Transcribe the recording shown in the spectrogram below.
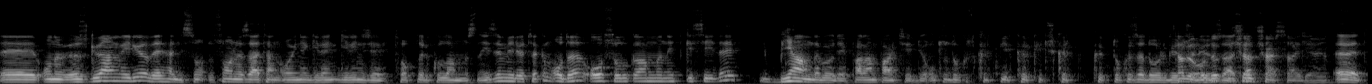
Ee, ona özgüven veriyor ve hani so- sonra zaten oyuna giren girince topları kullanmasına izin veriyor takım. O da o soluklanmanın etkisiyle bir anda böyle paramparça ediyor. 39 41 43 40 49'a doğru Tabii götürüyor orada zaten. uçar uçar saydı yani. Evet.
